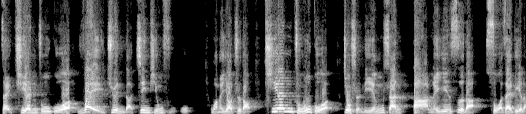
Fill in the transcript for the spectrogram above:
在天竺国外郡的金平府。我们要知道，天竺国就是灵山大雷音寺的所在地了。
